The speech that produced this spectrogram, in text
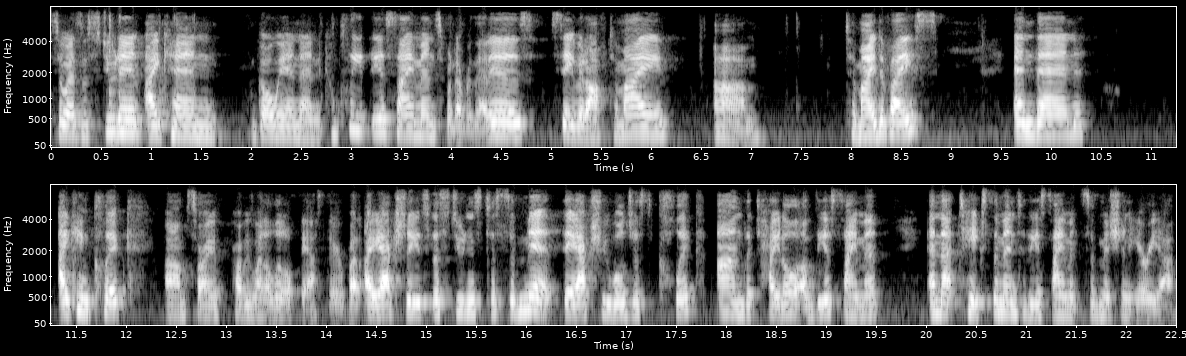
so as a student, I can go in and complete the assignments, whatever that is, save it off to my um, to my device, and then I can click um, sorry, I probably went a little fast there, but I actually, it's the students to submit, they actually will just click on the title of the assignment and that takes them into the assignment submission area.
